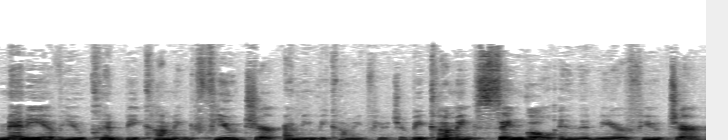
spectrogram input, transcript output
Many of you could be coming future, I mean, becoming future, becoming single in the near future,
